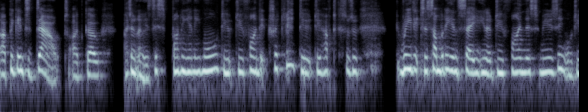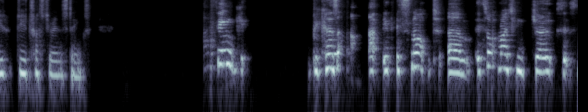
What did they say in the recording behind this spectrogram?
I begin to doubt. I'd go, I don't know, is this funny anymore? Do you, do you find it tricky? Do do you have to sort of read it to somebody and say, you know, do you find this amusing, or do you do you trust your instincts? I think because I, it, it's not um, it's not writing jokes. It's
